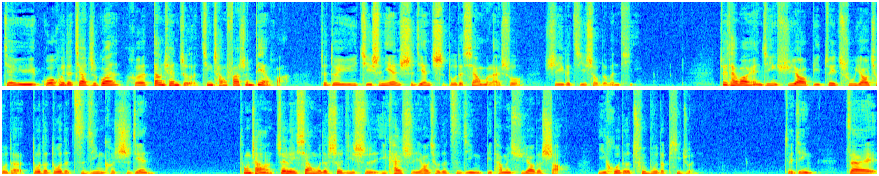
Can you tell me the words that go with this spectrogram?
鉴于国会的价值观和当权者经常发生变化，这对于几十年时间尺度的项目来说。是一个棘手的问题。这台望远镜需要比最初要求的多得多的资金和时间。通常，这类项目的设计师一开始要求的资金比他们需要的少，以获得初步的批准。最近，在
